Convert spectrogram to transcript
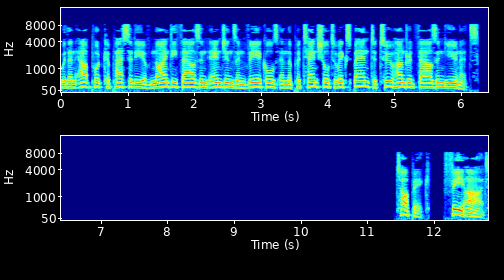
with an output capacity of 90,000 engines and vehicles and the potential to expand to 200,000 units. Fiat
